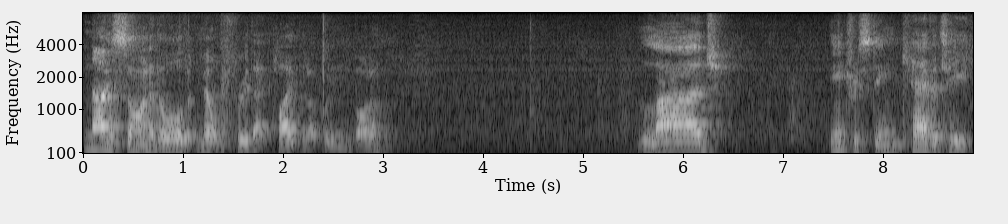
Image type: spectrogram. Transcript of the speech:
No sign at all of it melting through that plate that I put in the bottom. Large interesting cavity.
